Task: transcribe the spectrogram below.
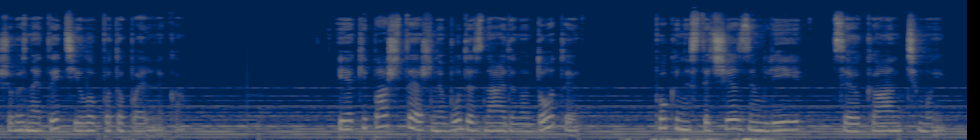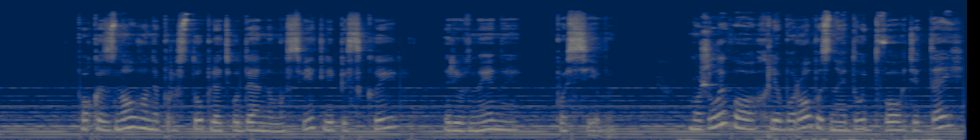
щоб знайти тіло потопельника. І екіпаж теж не буде знайдено доти, поки не стече землі цей океан тьми, поки знову не проступлять у денному світлі піски, рівнини, посіви. Можливо, хлібороби знайдуть двох дітей,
